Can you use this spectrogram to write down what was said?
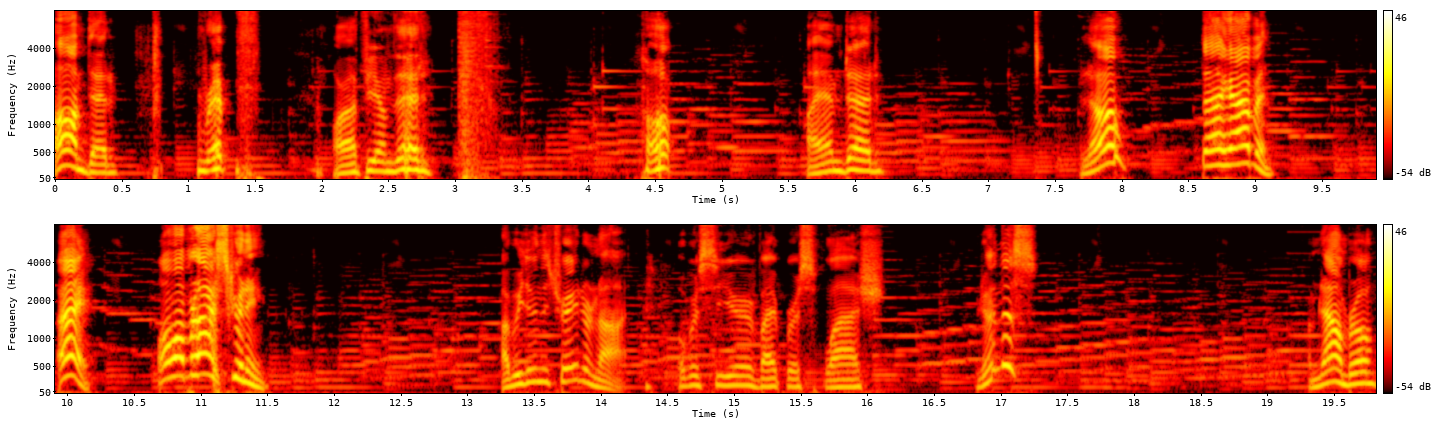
Oh, I'm dead. Rip. RIP, I'm dead. Oh. I am dead. Hello? What the heck happened? Hey! Why am I black screening? Are we doing the trade or not? Overseer, Viper, Splash. We doing this? I'm down, bro.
